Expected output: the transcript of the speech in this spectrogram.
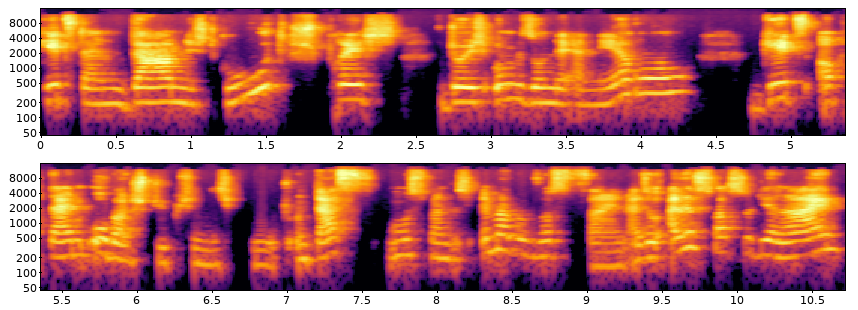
Geht es deinem Darm nicht gut, sprich durch ungesunde Ernährung, geht es auch deinem Oberstübchen nicht gut. Und das muss man sich immer bewusst sein. Also alles, was du dir rein,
